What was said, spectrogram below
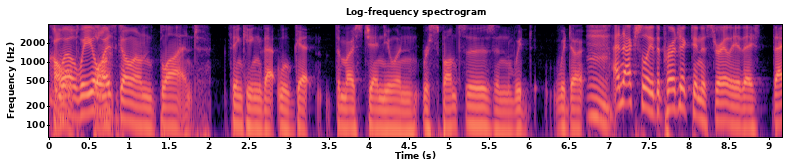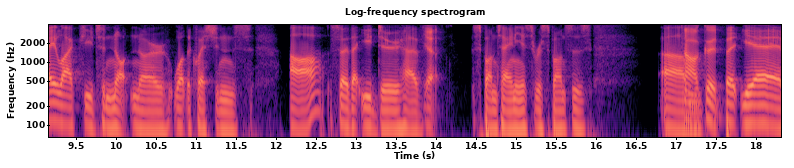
cold, well, we blind? always go on blind, thinking that we'll get the most genuine responses, and we we don't. Mm. And actually, the project in Australia, they they like you to not know what the questions are, so that you do have Yeah. spontaneous responses. Um, Oh, good. But yeah,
